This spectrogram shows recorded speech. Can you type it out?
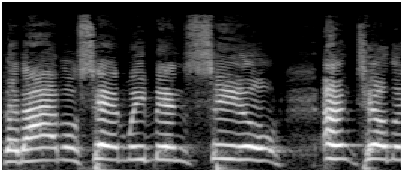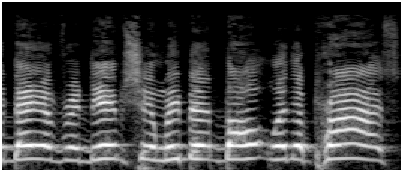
The Bible said we've been sealed until the day of redemption. We've been bought with a price.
